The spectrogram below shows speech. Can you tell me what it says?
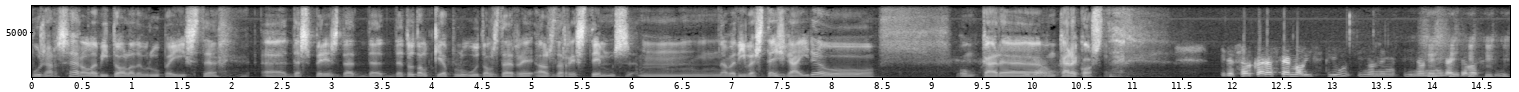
Posar-se ara la vitola d'europeista uh, després de, de, de tot el que ha plogut els, darrer, els darrers temps um, anava a dir, vesteix gaire o, o encara, Mira. o encara costa? Mira, sort que ara estem a l'estiu i, no anem, i no anem gaire vestits.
